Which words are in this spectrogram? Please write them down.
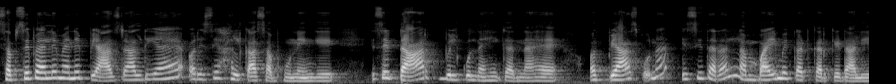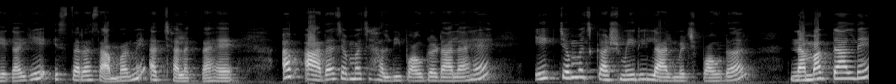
सबसे पहले मैंने प्याज डाल दिया है और इसे हल्का सा भूनेंगे। इसे डार्क बिल्कुल नहीं करना है और प्याज को ना इसी तरह लंबाई में कट करके डालिएगा। ये इस तरह सांभर में अच्छा लगता है। अब आधा चम्मच हल्दी पाउडर डाला है। एक चम्मच कश्मीरी लाल मिर्च पाउडर। नमक डाल दें।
